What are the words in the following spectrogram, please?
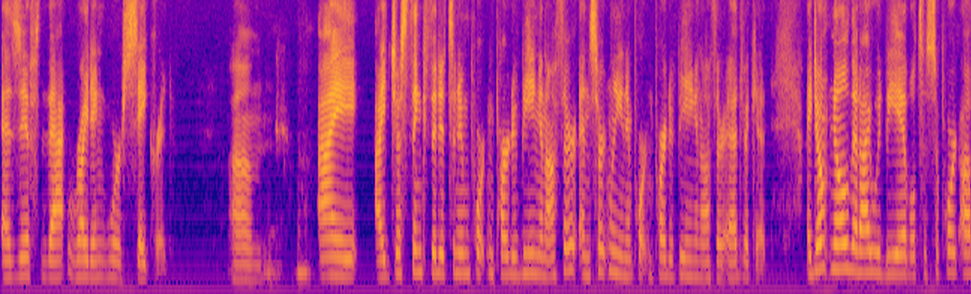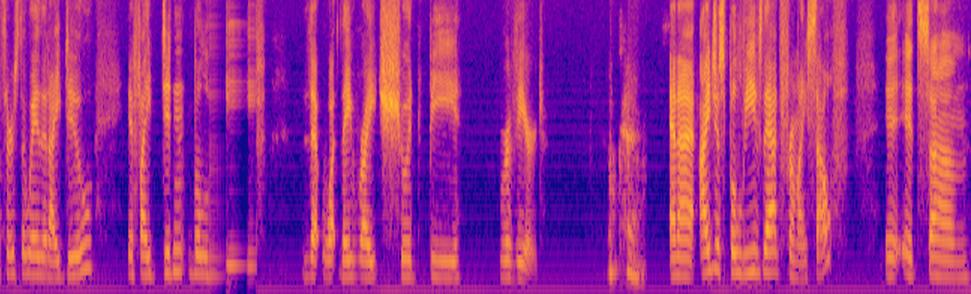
as if that writing were sacred. Um, I I just think that it's an important part of being an author and certainly an important part of being an author advocate. I don't know that I would be able to support authors the way that I do if I didn't believe that what they write should be revered. Okay. And I, I just believe that for myself. It, it's um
